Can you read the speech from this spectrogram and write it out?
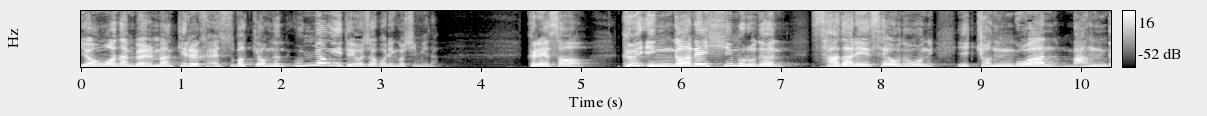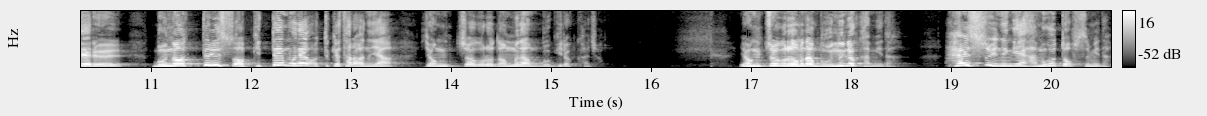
영원한 멸망길을 갈 수밖에 없는 운명이 되어져 버린 것입니다. 그래서 그 인간의 힘으로는 사단이 세워놓은 이 견고한 망대를 무너뜨릴 수 없기 때문에 어떻게 살아가느냐? 영적으로 너무나 무기력하죠. 영적으로 너무나 무능력합니다. 할 수 있는 게 아무것도 없습니다.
